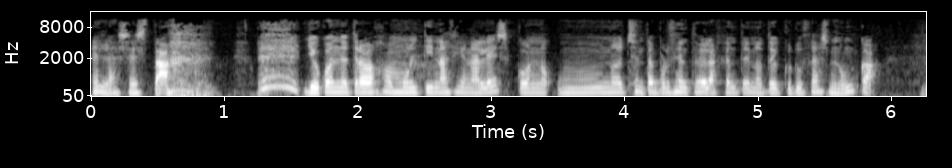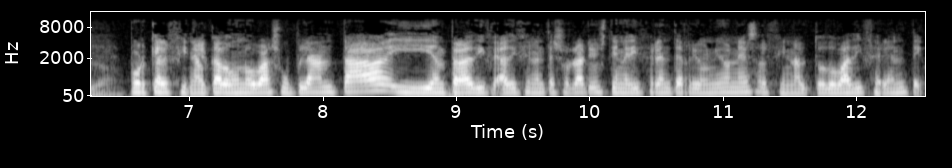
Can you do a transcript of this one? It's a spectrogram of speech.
En la sexta. Yo cuando he trabajado en multinacionales, con un 80% de la gente no te cruzas nunca. Porque al final cada uno va a su planta y entra a, a diferentes horarios, tiene diferentes reuniones, al final todo va diferente.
